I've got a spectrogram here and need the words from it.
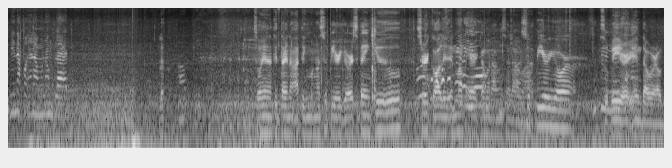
ginako na naman ng blood. Look. Okay. So ayan natin tayo ng ating mga superiors. Thank you, Sir Oo, Colin and Ma'am superior. Erica. Maraming salamat. Superior. Superior in the world.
